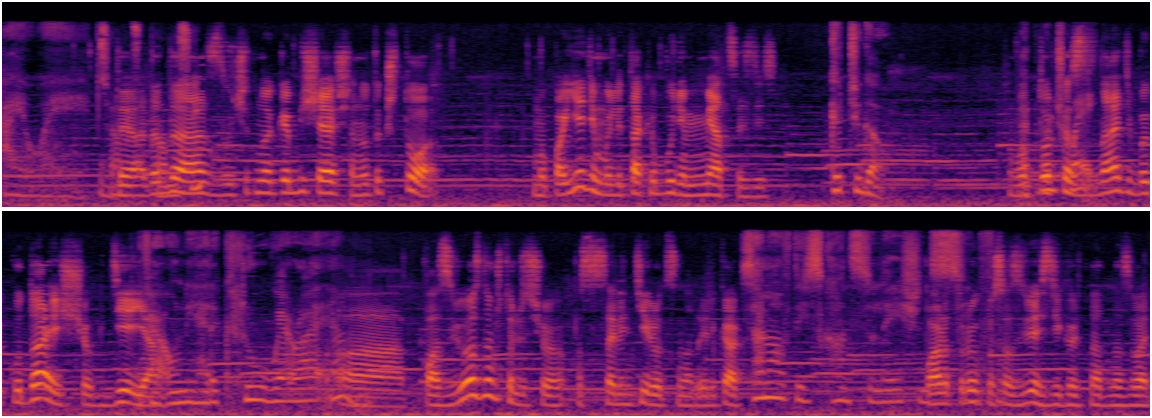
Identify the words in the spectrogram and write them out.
Highway. Да, да, да, звучит многообещающе. Ну так что? Мы поедем или так и будем мяться здесь? Good to go. Вот At только знать бы куда еще, где я. А, по звездам, что ли, еще сориентироваться надо, или как? Пару-тройку созвездий, говорит, надо назвать.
